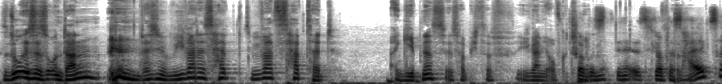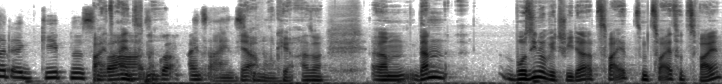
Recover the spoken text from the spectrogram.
So ist es. Und dann, weiß nicht, wie war das, Halb, wie war das Halbzeitergebnis? Jetzt habe ich das hier gar nicht Ich glaube, aufgeschrieben. das, glaub, das Halbzeitergebnis War war, 1-1, ne? sogar 1-1. Ja, genau. okay. Also ähm, dann Bosinovic wieder zwei, zum 2 zu 2.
